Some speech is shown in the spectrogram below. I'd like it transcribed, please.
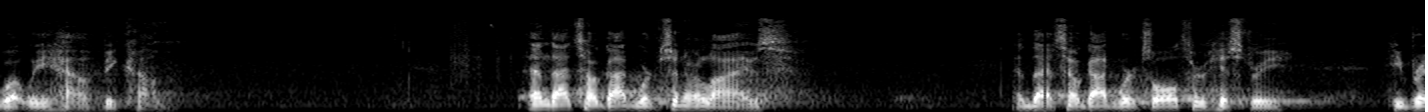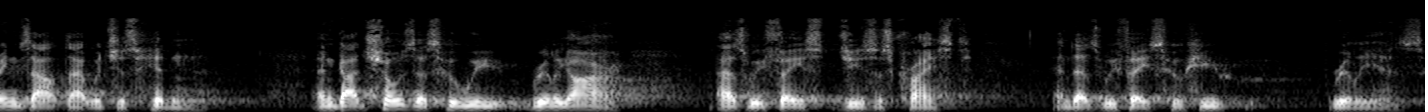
what we have become. And that's how God works in our lives. And that's how God works all through history. He brings out that which is hidden. And God shows us who we really are as we face Jesus Christ and as we face who He really is.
